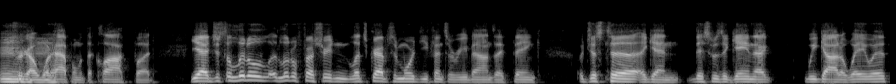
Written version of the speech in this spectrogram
mm-hmm. figure out what mm-hmm. happened with the clock? But yeah, just a little a little frustrating. Let's grab some more defensive rebounds. I think just to again, this was a game that we got away with.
